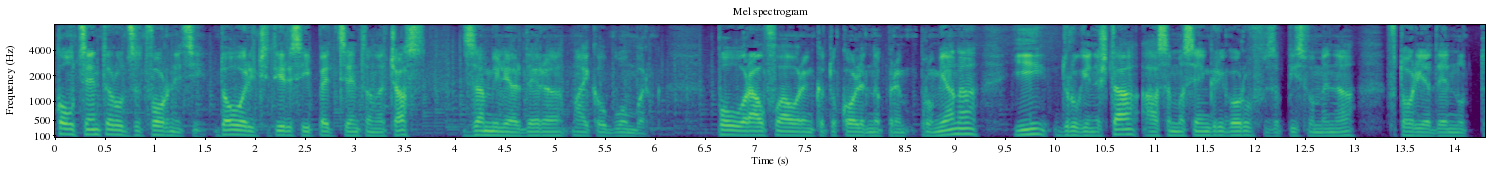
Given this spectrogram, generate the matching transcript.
Кол-център от затворници. Долари 45 цента на час за милиардера Майкъл Блумбърг. Пол Ралф Лаурен като коледна промяна и други неща. Аз съм Асен Григоров. Записваме на втория ден от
